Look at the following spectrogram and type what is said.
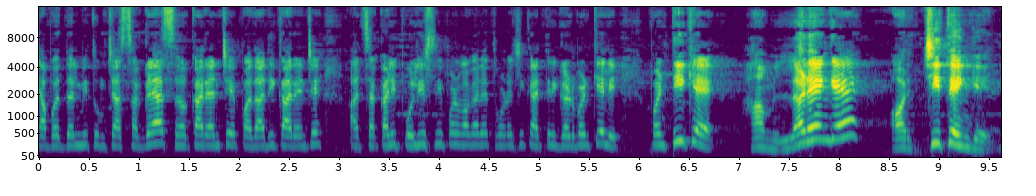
याबद्दल मी तुमच्या सगळ्या सहकाऱ्यांचे पदाधिकाऱ्यांचे आज सकाळी पोलिसनी पण वगैरे थोडीशी काहीतरी गडबड केली. पण ठीक आहे हम लड़ेंगे और जीतेंगे।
